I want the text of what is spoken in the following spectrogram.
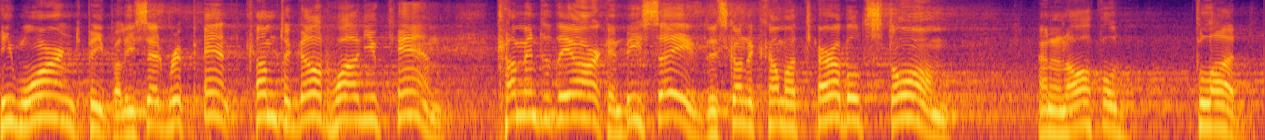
He warned people. He said, Repent, come to God while you can. Come into the ark and be saved. It's going to come a terrible storm and an awful flood.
